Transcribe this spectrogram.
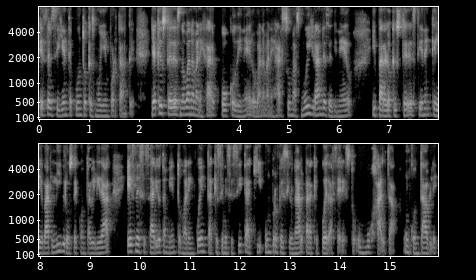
es el siguiente punto que es muy importante, ya que ustedes no van a manejar poco dinero, van a manejar sumas muy grandes de dinero y para lo que ustedes tienen que llevar libros de contabilidad, es necesario también tomar en cuenta que se necesita aquí un profesional para que pueda hacer esto, un bujalta, un contable,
